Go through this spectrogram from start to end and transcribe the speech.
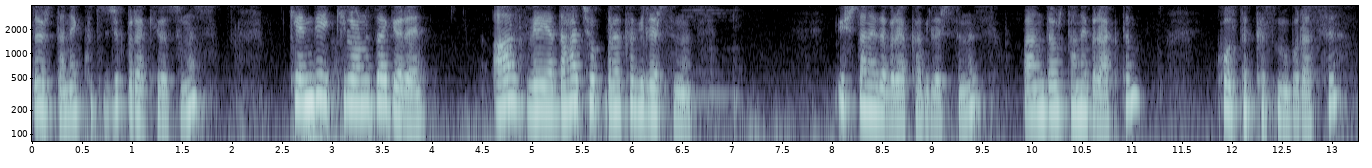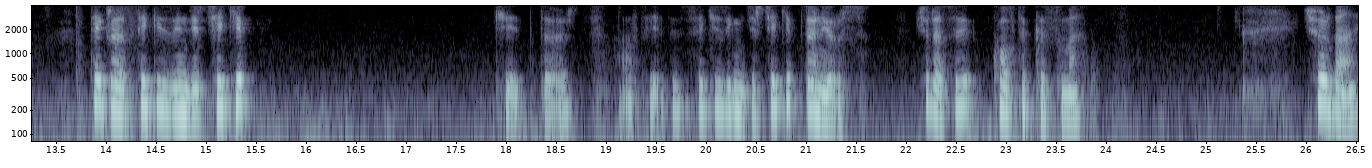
Dört tane kutucuk bırakıyorsunuz. Kendi kilonuza göre az veya daha çok bırakabilirsiniz. Üç tane de bırakabilirsiniz. Ben dört tane bıraktım. Koltuk kısmı burası. Tekrar 8 zincir çekip 2, 4, 6, 7, 8 zincir çekip dönüyoruz. Şurası koltuk kısmı. Şuradan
